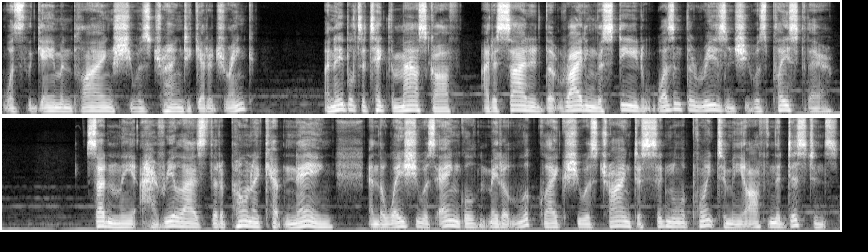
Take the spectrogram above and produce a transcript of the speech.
Was the game implying she was trying to get a drink? Unable to take the mask off, I decided that riding the steed wasn't the reason she was placed there. Suddenly, I realized that Epona kept neighing, and the way she was angled made it look like she was trying to signal a point to me off in the distance.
